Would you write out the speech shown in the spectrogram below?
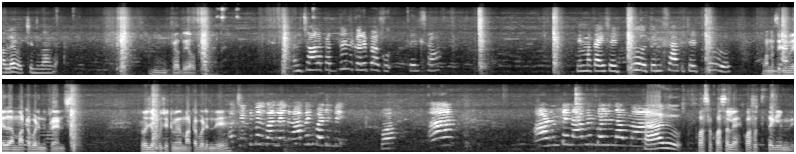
మళ్ళీ వచ్చింది బాగా. పెద్ద అవుతుంది. అది చాలా పెద్దది కరివేపాకు తెలుసా? నిమ్మకాయ చెట్టు తులసాకు చెట్టు. మొన్న దీని మీద మట్టబడింది ఫ్రెండ్స్ రోజా పూ చెట్టు మీద మట్టబడింది పడింది. కాదు. కొస కొసలే కొస తగిలింది.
